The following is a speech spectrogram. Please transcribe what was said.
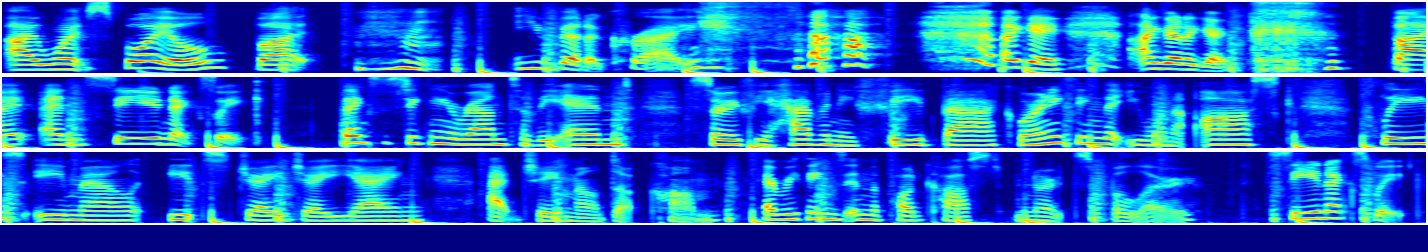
I won't spoil, but you better cry. okay, I gotta go. Bye, and see you next week. Thanks for sticking around to the end. So, if you have any feedback or anything that you want to ask, please email it's jjyang at gmail.com. Everything's in the podcast notes below. See you next week.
